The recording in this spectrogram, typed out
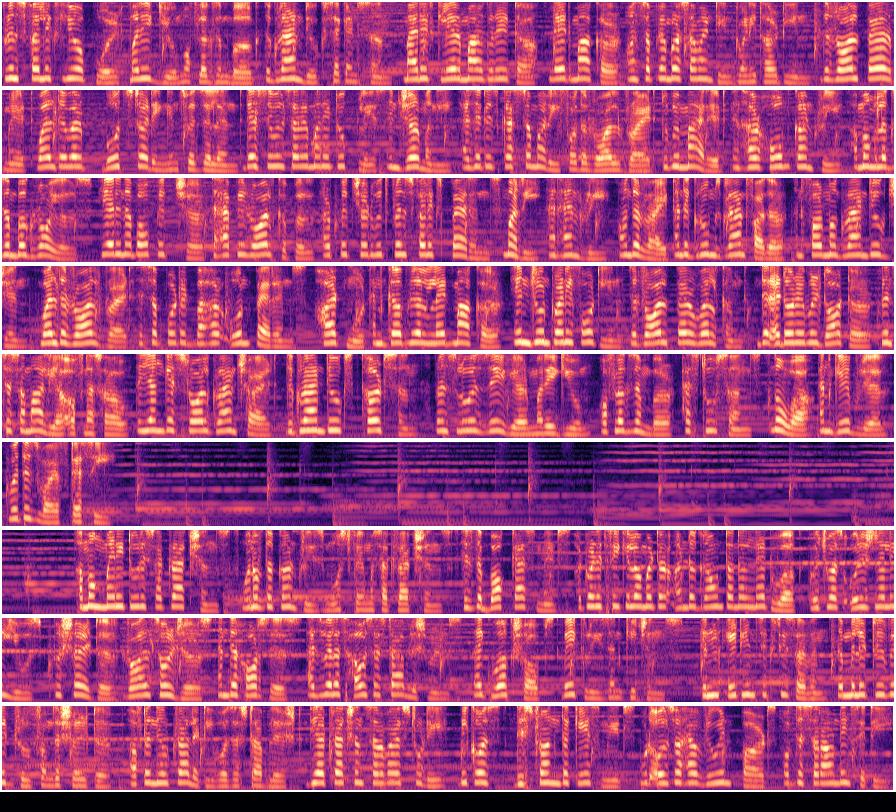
Prince Felix Leopold Marie Guillaume of Luxembourg, the Grand Duke's second son, married Claire Margareta Lademacher on September 17, 2013. The royal pair met while they were both studying in Switzerland. Their civil ceremony took place in Germany as it is customary for the royal bride to be married in her home country among Luxembourg royals. Here in above picture, the happy royal couple are pictured with Prince Felix's parents, Marie and Henry, on the right and the groom's grandfather and former Grand Duke Jean, while the royal bride is supported by her own parents, Hartmut and Gabriel Lademacher. In June 2014, the royal pair welcomed their adorable daughter, Princess Amalia of Nassau, the youngest royal grandchild. The Grand Duke's third son, Prince Louis Xavier Marie Guillaume of Luxembourg, has two sons, Noah and Gabriel, with his wife Tessy. Among many tourist attractions, one of the country's most famous attractions is the Bock Casemates, a 23-kilometer underground tunnel network which was originally used to shelter royal soldiers and their horses, as well as house establishments like workshops, bakeries and kitchens. In 1867, the military withdrew from the shelter after neutrality was established. The attraction survives today because destroying the casemates would also have ruined parts of the surrounding city.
